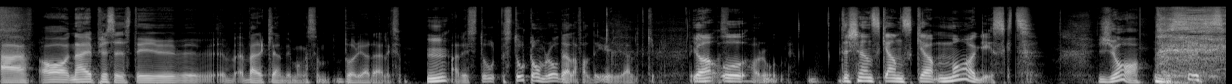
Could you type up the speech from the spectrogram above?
Äh, ja, nej precis, det är ju eh, verkligen, det är många som börjar där liksom. Mm. Ja, det är stort, stort område i alla fall, det är ju jävligt kul. Ja, och-. Det känns ganska magiskt. Ja, precis.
